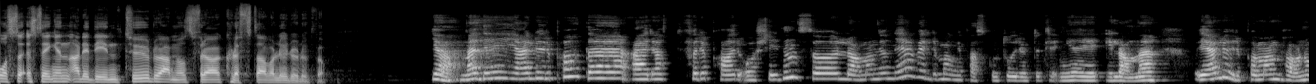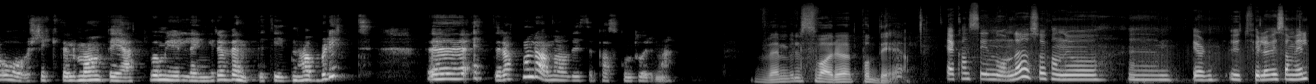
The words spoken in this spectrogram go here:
Åse Østengen, er det din tur. Du er med oss fra Kløfta. Hva lurer du på? Ja, nei, Det jeg lurer på, det er at for et par år siden så la man jo ned veldig mange passkontor rundt omkring i, i landet. Og Jeg lurer på om man har noe oversikt, eller om man vet hvor mye lengre ventetiden har blitt eh, etter at man la ned alle disse passkontorene. Hvem vil svare på det? Jeg kan si noe om det, og så kan jo eh, Bjørn utfylle hvis han vil.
